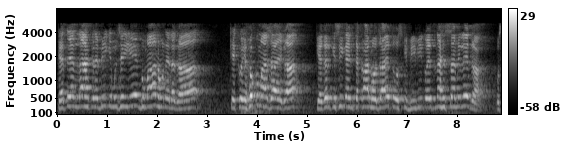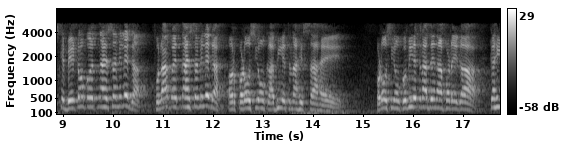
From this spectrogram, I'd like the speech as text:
कहते हैं, अल्लाह के नबी कि मुझे ये गुमान होने लगा कि कोई हुक्म आ जाएगा कि अगर किसी का इंतकाल हो जाए तो उसकी बीवी को इतना हिस्सा मिलेगा, उसके बेटों को इतना हिस्सा मिलेगा, फुला को इतना हिस्सा मिलेगा और पड़ोसियों का भी इतना हिस्सा है। पड़ोसियों को भी इतना देना पड़ेगा। कहीं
